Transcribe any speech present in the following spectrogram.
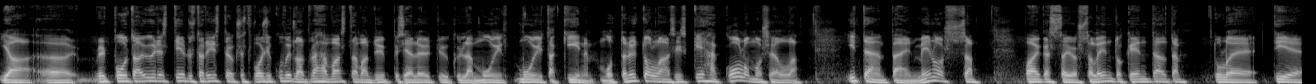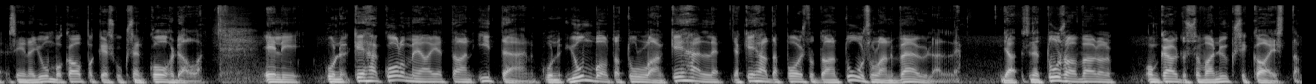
Ja äh, nyt puhutaan yhdestä tietystä risteyksestä. Voisi kuvitella, että vähän vastaavan tyyppisiä löytyy kyllä muitakin. Mutta nyt ollaan siis Kehä kolmosella itäänpäin menossa, paikassa, jossa lentokentältä tulee tie siinä Jumbo-kauppakeskuksen kohdalla. Eli kun kehä kolme ajetaan itään, kun Jumbolta tullaan kehälle ja kehältä poistutaan Tuusulan väylälle. Ja sinne Tuusulan väylälle on käytössä vain yksi kaista,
